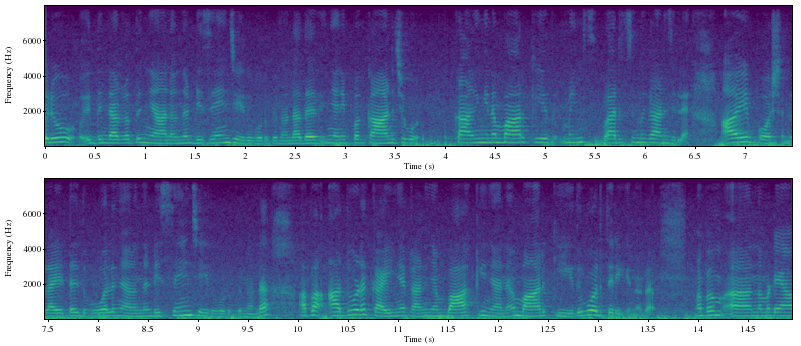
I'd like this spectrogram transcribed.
ഒരു ഇതിന്റെ അകത്ത് ഞാനൊന്ന് ഡിസൈൻ ചെയ്ത് കൊടുക്കുന്നുണ്ട്. അതായത് ഞാനിപ്പോൾ കാണിച്ച് ഇങ്ങനെ മാർക്ക് ചെയ്ത് മീൻസ് വരച്ചെന്ന് കാണിച്ചില്ലേ? ആ ഈ പോർഷനിലായിട്ട് ഇതുപോലെ ഞാനൊന്ന് ഡിസൈൻ ചെയ്ത് കൊടുക്കുന്നുണ്ട്. അപ്പോൾ അതുകൂടെ കഴിഞ്ഞിട്ടാണ് ഞാൻ ബാക്കി ഞാൻ മാർക്ക് ചെയ്ത് കൊടുത്തിരിക്കുന്നത്. അപ്പം നമ്മുടെ ആ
